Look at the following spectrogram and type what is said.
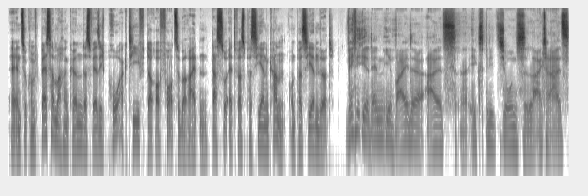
äh, in Zukunft besser machen können, das wäre sich proaktiv darauf vorzubereiten, dass so etwas passieren kann und passieren wird. Wenn ihr denn, ihr beide als äh, Expeditionsleiter, als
